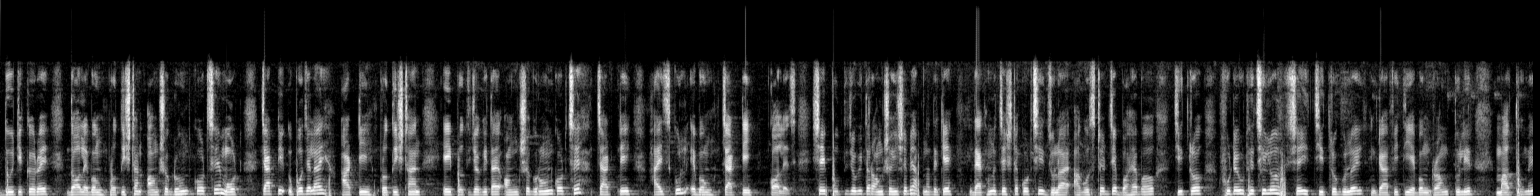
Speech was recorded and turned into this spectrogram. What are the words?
দুইটি করে দল এবং প্রতিষ্ঠান অংশগ্রহণ করছে। মোট চারটি উপজেলায় আটটি প্রতিষ্ঠান এই প্রতিযোগিতায় অংশগ্রহণ করছে। চারটি হাই স্কুল এবং চারটি কলেজ। সেই প্রতিযোগিতার অংশ হিসেবে আপনাদেরকে দেখানোর চেষ্টা করছি। জুলাই আগস্টের যে ভয়াবহ চিত্র ফুটে উঠেছিল, সেই চিত্রগুলোই গ্রাফিতি এবং রং তুলির মাধ্যমে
